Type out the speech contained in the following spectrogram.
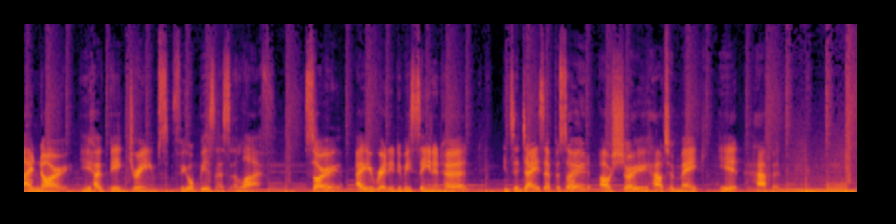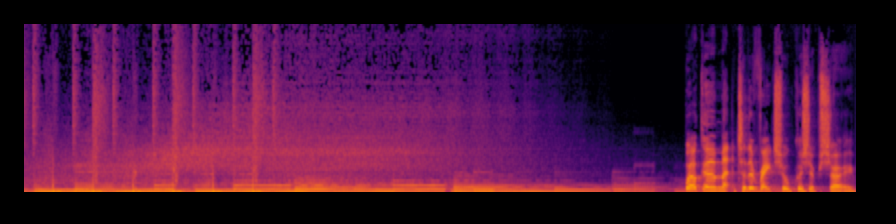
I know you have big dreams for your business and life. So, are you ready to be seen and heard? In today's episode, I'll show you how to make it happen. Welcome to the Rachel Kurzyp Show.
